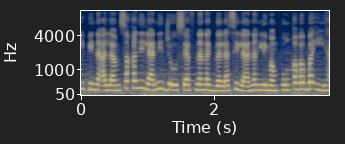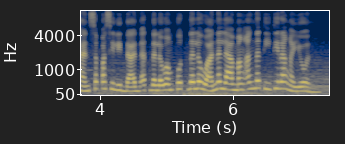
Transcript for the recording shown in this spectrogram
Ipinaalam sa kanila ni Joseph na nagdala sila ng 50 kababaihan sa pasilidad at 22 na lamang ang natitira ngayon.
